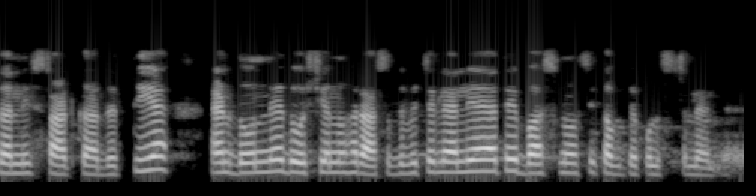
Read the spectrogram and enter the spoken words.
ਕਰਨੀ ਸਟਾਰਟ ਕਰ ਦਿੱਤੀ ਹੈ, ਐਂਡ ਦੋਨੇ ਦੋਸ਼ੀਆਂ ਨੂੰ ਹਿਰਾਸਤ ਵਿੱਚ ਲੈ ਲਿਆ ਤੇ ਬੱਸ ਨੂੰ ਅਸੀਂ ਕਬਜ਼ੇ ਪੁਲਿਸ 'ਚ ਲੈ ਲਿਆ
